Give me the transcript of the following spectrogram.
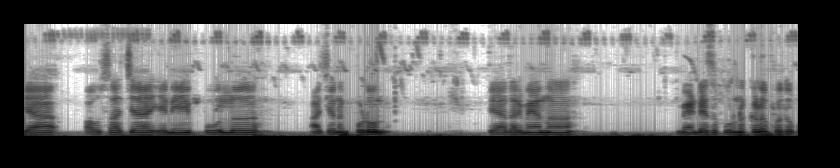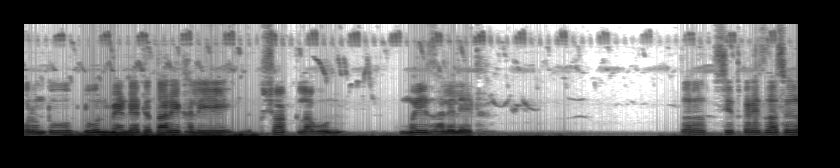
त्या पावसाच्या याने पोल अचानक पडून त्या दरम्यान मेंढ्याचं पूर्ण कळप होतं परंतु दोन मेंढ्या त्या तारेखाली शॉक लागून मय झालेले आहेत. तर शेतकऱ्याचं असं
